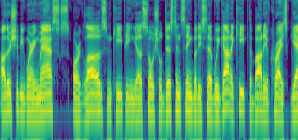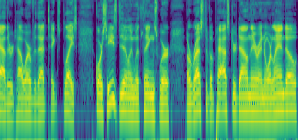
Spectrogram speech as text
Others should be wearing masks or gloves and keeping uh, social distancing. But he said we got to keep the body of Christ gathered, however that takes place. Of course, he's dealing with things where arrest of a pastor down there in Orlando,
